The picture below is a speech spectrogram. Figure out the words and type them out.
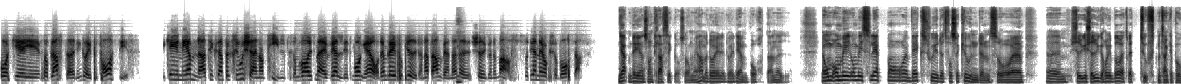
och eh, för blastödning då i potatis. Vi kan ju nämna till exempel trotjänaren Tilt som varit med i väldigt många år. Den blev förbjuden att använda nu 20 mars, så den är också borta. Ja, det är en sån klassiker som, ja men då är, då är den borta nu. Om, om, vi, om vi släpper växtskyddet för sekunden så eh, Ehm, 2020 har ju börjat rätt tufft med tanke på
